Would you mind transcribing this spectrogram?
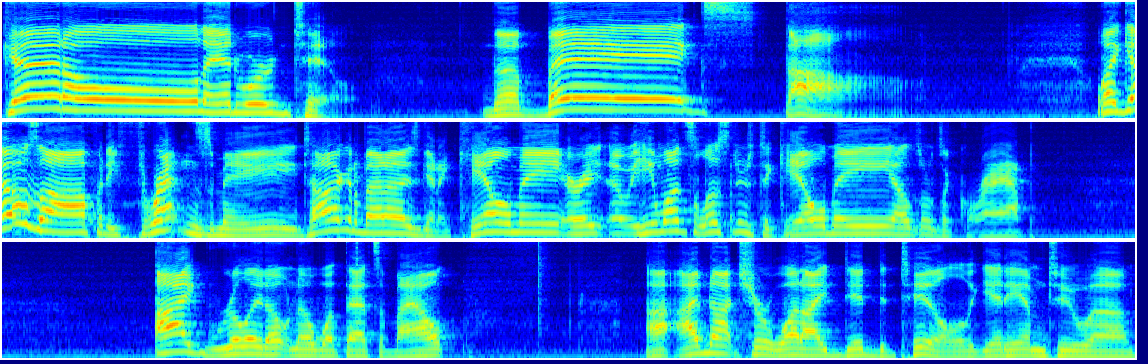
Good old Edward Tyll, the big star. Well, he goes off and he threatens me, talking about how he's going to kill me, or he, he wants listeners to kill me, all sorts of crap. I really don't know what that's about. I'm not sure what I did to Tyll to get him to uh,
